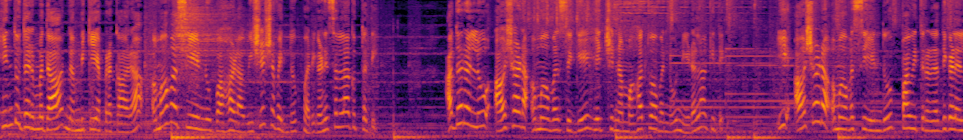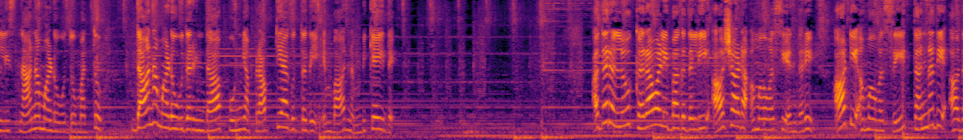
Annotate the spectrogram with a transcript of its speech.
ಹಿಂದೂ ಧರ್ಮದ ನಂಬಿಕೆಯ ಪ್ರಕಾರ ಅಮಾವಾಸ್ಯೆಯನ್ನು ಬಹಳ ವಿಶೇಷವೆಂದು ಪರಿಗಣಿಸಲಾಗುತ್ತದೆ. ಅದರಲ್ಲೂ ಆಷಾಢ ಅಮಾವಾಸ್ಯೆಗೆ ಹೆಚ್ಚಿನ ಮಹತ್ವವನ್ನು ನೀಡಲಾಗಿದೆ. ಈ ಆಷಾಢ ಅಮಾವಾಸ್ಯೆಯೆಂದು ಪವಿತ್ರ ನದಿಗಳಲ್ಲಿ ಸ್ನಾನ ಮಾಡುವುದು ಮತ್ತು ದಾನ ಮಾಡುವುದರಿಂದ ಪುಣ್ಯ ಪ್ರಾಪ್ತಿಯಾಗುತ್ತದೆ ಎಂಬ ನಂಬಿಕೆ ಇದೆ ಅದರಲ್ಲೂ ಕರಾವಳಿ ಭಾಗದಲ್ಲಿ ಆಷಾಢ ಅಮಾವಾಸ್ಯೆ ಎಂದರೆ ಆಟಿ ಅಮಾವಾಸ್ಯೆ ತನ್ನದೇ ಆದ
